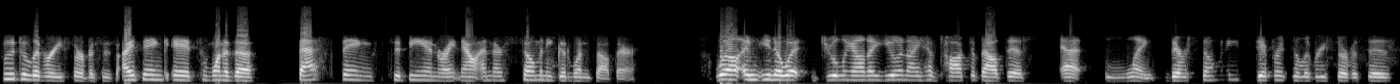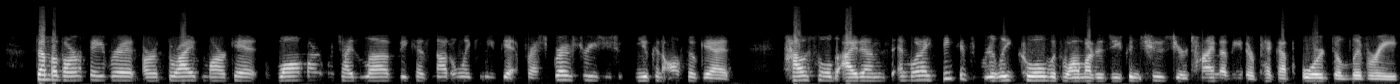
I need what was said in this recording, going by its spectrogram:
food delivery services. I think it's one of the best things to be in right now and there's so many good ones out there. Well, and you know what, Juliana, you and I have talked about this at length. There are so many different delivery services. Some of our favorite are Thrive Market, Walmart, which I love because not only can you get fresh groceries, you, you can also get household items. And what I think is really cool with Walmart is you can choose your time of either pickup or delivery.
